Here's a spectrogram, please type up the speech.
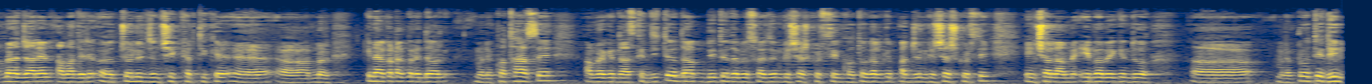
আপনারা জানেন আমাদের চল্লিশ জন শিক্ষার্থীকে আপনার কেনাকাটা করে দেওয়ার মানে কথা আছে। আমরা কিন্তু আজকে দ্বিতীয় ধাপ, দ্বিতীয় ধাপে ছয়জনকে শেষ করছি, গতকালকে পাঁচজনকে শেষ করছি। ইনশাল্লাহ আমরা এভাবে কিন্তু মানে প্রতিদিন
